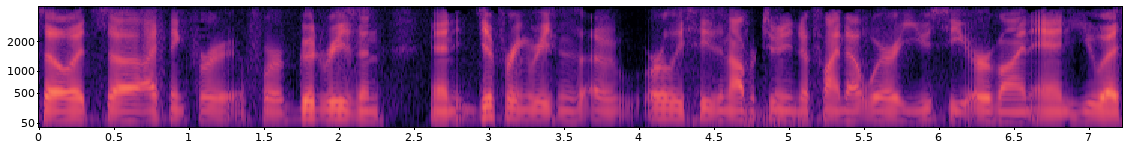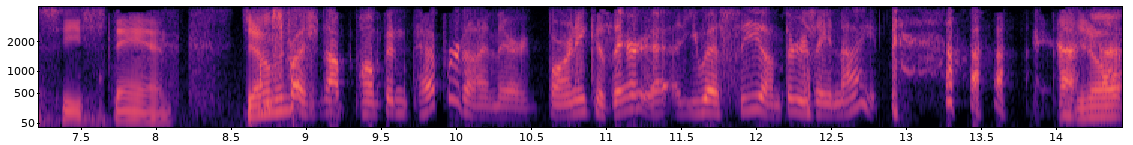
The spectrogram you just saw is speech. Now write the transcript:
So it's, uh, I think, for for good reason and differing reasons, a early season opportunity to find out where UC Irvine and USC stand. Gentlemen? I'm surprised you're not pumping Pepperdine there, Barney, because they're at USC on Thursday night. you know,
